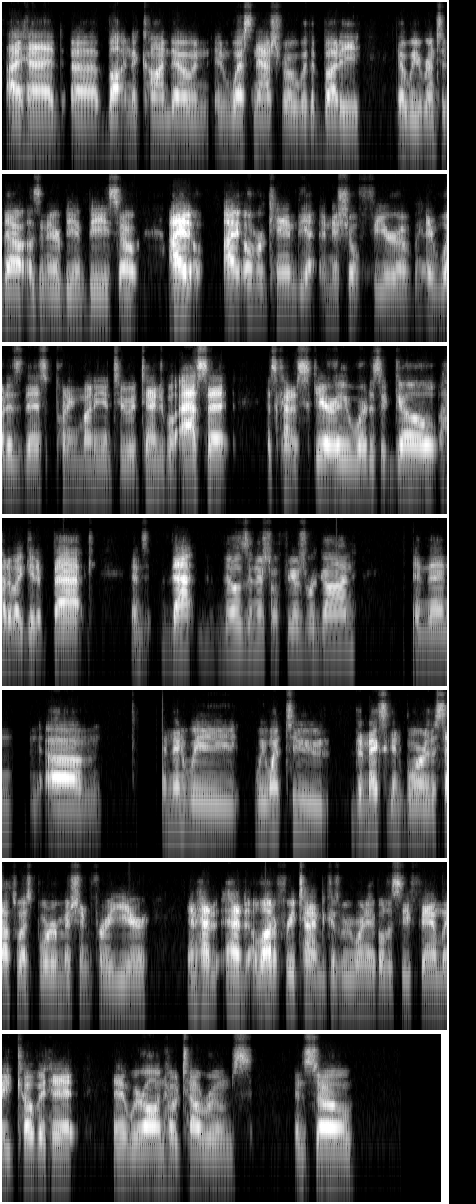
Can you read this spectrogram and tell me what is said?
I had uh, bought in a condo in, in West Nashville with a buddy that we rented out as an Airbnb. So I I overcame the initial fear of hey, what is this? Putting money into a tangible asset. It's kind of scary. Where does it go? How do I get it back? And that those initial fears were gone. And then um, and then we we went to the Mexican border, the Southwest Border Mission for a year, and had had a lot of free time because we weren't able to see family. COVID hit, and we were all in hotel rooms. And so,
